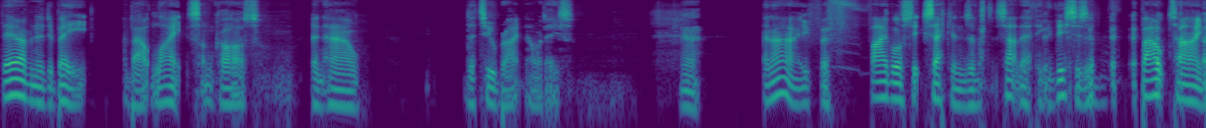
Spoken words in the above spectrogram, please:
they're having a debate about lights on cars and how they're too bright nowadays. Yeah. And I, for five or six seconds, have sat there thinking, "This is about time,"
